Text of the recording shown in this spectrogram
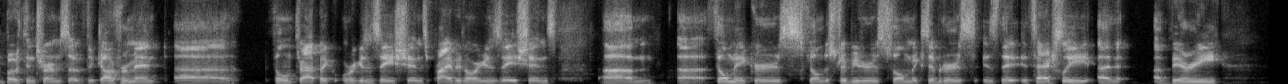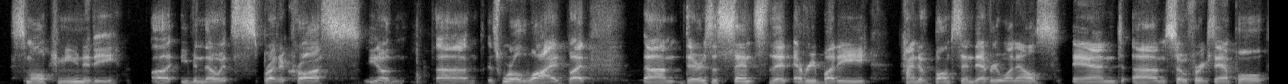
both in terms of the government, philanthropic organizations, private organizations, um, uh, filmmakers, film distributors, film exhibitors, is that it's actually a, a very small community, uh, even though it's spread across, you know, uh, it's worldwide, but um, there's a sense that everybody kind of bumps into everyone else. And um, so, for example,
